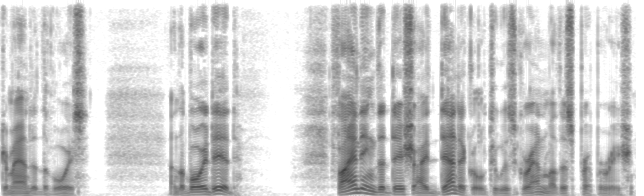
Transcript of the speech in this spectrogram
commanded the voice. And the boy did, finding the dish identical to his grandmother's preparation.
